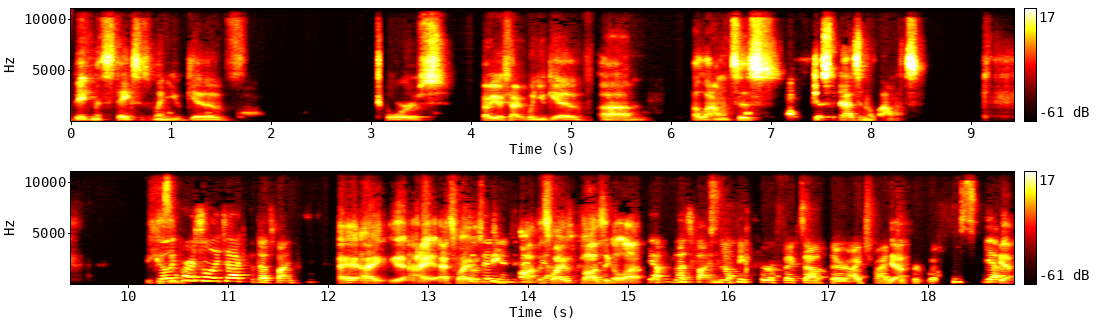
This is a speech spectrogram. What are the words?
big mistakes is when you give chores. Oh, yeah, sorry. When you give um, allowances just as an allowance, because Feeling it- personally attacked, but that's fine. I, I, I that's why I was being, Opinion, and that's yeah. why I was pausing a lot. Yeah, that's there's fine. nothing perfect out there i tried Yeah. different ways Yeah. Yeah.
